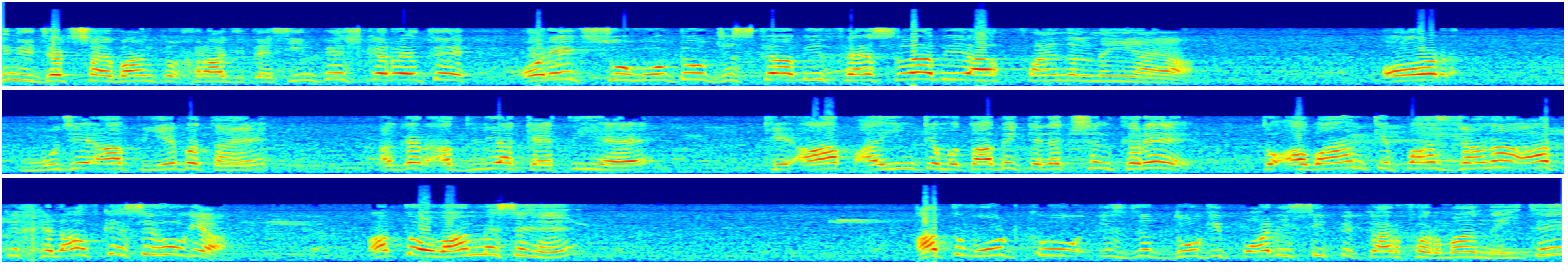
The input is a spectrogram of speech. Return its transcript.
इन जज साहिबान को खराज तहसीन पेश कर रहे थे, और एक सो मोटो जिसका भी फैसला भी आप फाइनल नहीं आया। और मुझे आप ये बताएँ अगर अदलिया कहती है कि आप आइन के मुताबिक इलेक्शन करें तो अवाम के पास जाना आपके खिलाफ कैसे हो गया? आप तो अवाम में से हैं। आप तो वोट को इज़्ज़त दो की पॉलिसी पे कार फरमान नहीं थे।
